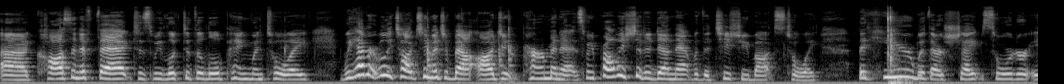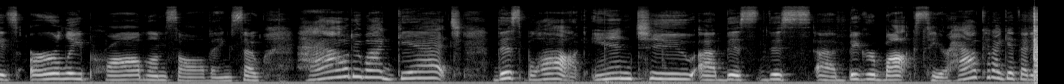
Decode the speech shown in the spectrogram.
uh, cause and effect as we looked at the little penguin toy. We haven't really talked too much about object permanence. We probably should have done that with the tissue box toy. But here with our shape sorter, it's early problem solving. So how do I get this block into uh, this, this uh, bigger box here? How can I get that in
